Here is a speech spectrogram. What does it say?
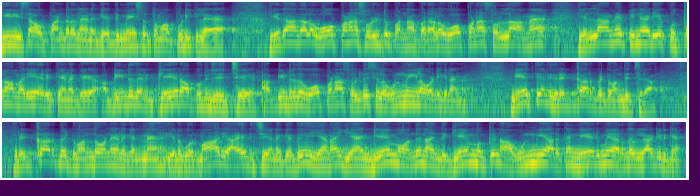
சீரியஸாக அவள் பண்ணுறதுல எனக்கு எதுவுமே சுத்தமாக பிடிக்கல. எதாக இருந்தாலும் ஓப்பனாக சொல்லிட்டு பண்ணால் பரவாயில்ல. ஓப்பனாக சொல்லாமல் எல்லாமே பின்னாடியே குத்துற மாதிரியே இருக்குது எனக்கு. அப்படின்றது எனக்கு கிளியராக புரிஞ்சிச்சு. அப்படின்றத ஓப்பனாக சொல்லிட்டு சில உண்மைகளை உடைக்கிறாங்க நேற்று எனக்கு ரெட் கார்பெட் வந்துச்சுடா. ரெட் கார்பெட் வந்தோடனே எனக்கு என்ன? எனக்கு ஒரு மாதிரி ஆயிடுச்சு எனக்கு இது ஏன்னா என் கேமை வந்து நான் இந்த கேமுக்கு நான் உண்மையாக இருக்கேன் நேர்மையாக இருந்து விளையாடிருக்கேன்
